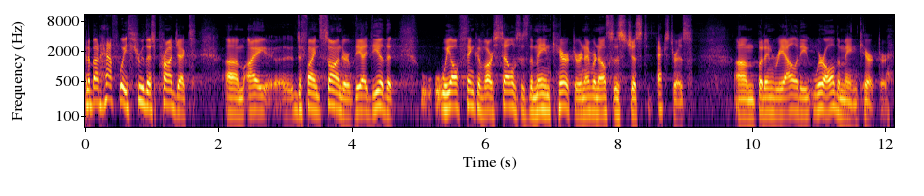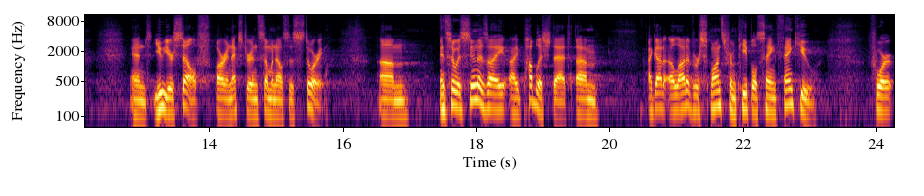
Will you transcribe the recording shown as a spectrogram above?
And about halfway through this project, um, I uh, defined Sonder, the idea that we all think of ourselves as the main character and everyone else is just extras. Um, but in reality, we're all the main character. And you yourself are an extra in someone else's story. Um, and so as soon as I, I published that, um, I got a lot of response from people saying, Thank you for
